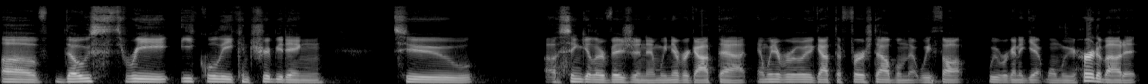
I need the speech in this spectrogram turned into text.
of those three equally contributing to a singular vision and we never got that and we never really got the first album that we thought we were going to get when we heard about it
